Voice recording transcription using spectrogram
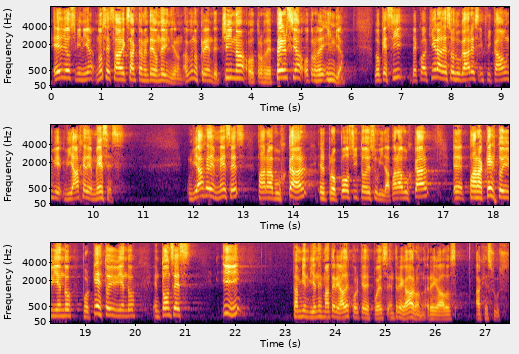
Ellos vinieron, no se sabe exactamente de dónde vinieron. Algunos creen de China, otros de Persia, otros de India. Lo que sí, de cualquiera de esos lugares implicaba un viaje de meses. Un viaje de meses para buscar el propósito de su vida, para buscar eh, para qué estoy viviendo, por qué estoy viviendo. Entonces, y también bienes materiales porque después entregaron regalos a Jesús.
